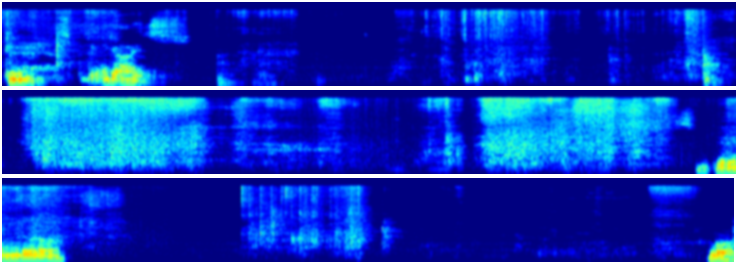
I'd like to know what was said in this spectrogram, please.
Oke, seperti ini guys. Singkirin dulu. Bu,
